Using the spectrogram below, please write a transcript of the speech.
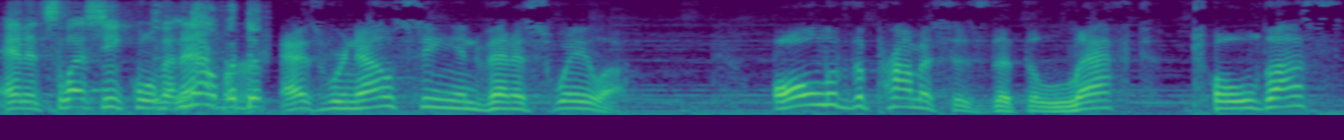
and it's less equal than ever. As we're now seeing in Venezuela, all of the promises that the left told us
